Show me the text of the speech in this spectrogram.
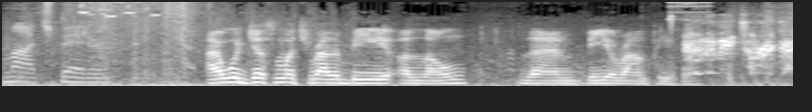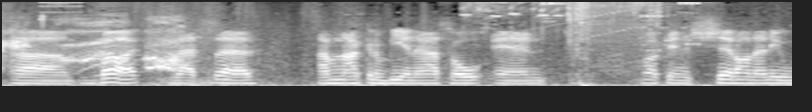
Much better. I would just much rather be alone than be around people. Um, but that said, I'm not gonna be an asshole and fucking shit on any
